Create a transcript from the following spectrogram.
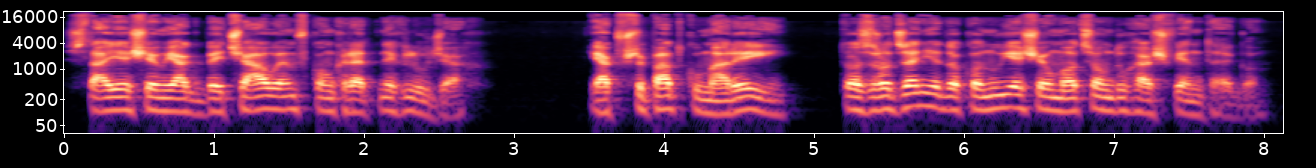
staje się jakby ciałem w konkretnych ludziach. Jak w przypadku Maryi, to zrodzenie dokonuje się mocą Ducha Świętego.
